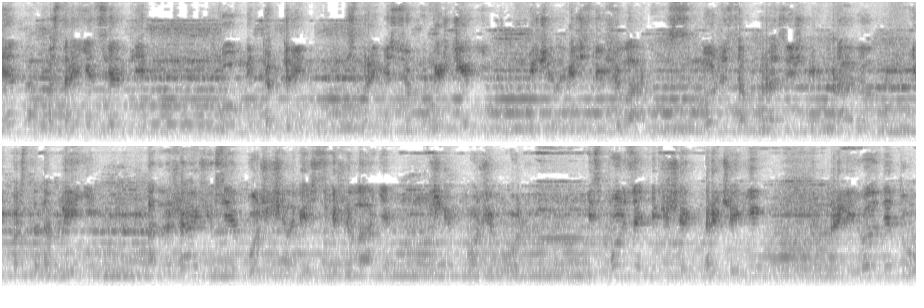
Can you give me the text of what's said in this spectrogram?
Это построение церкви полных доктрин с примесью убеждений и человеческих желаний, с множеством различных правил и постановлений, отражающих в себе больше человеческие желания, чем Божью волю. Используя эти рычаги, религиозный дух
